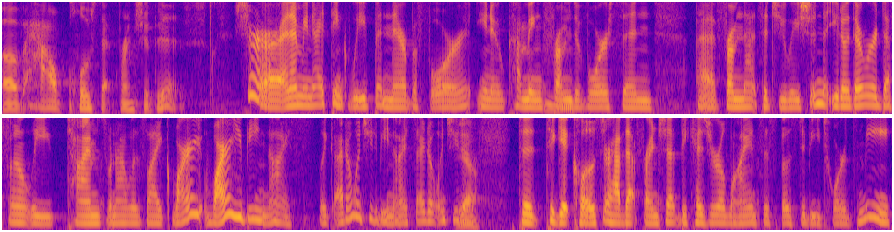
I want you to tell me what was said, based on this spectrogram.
of how close that friendship is Sure. And I mean, I think we've been there before, you know, coming from divorce and uh, from that situation. You know, there were definitely times when I was like, why are, why are you being nice? Like, I don't want you to be nice. I don't want you Yeah. to, to, to get close or have that friendship because your alliance is supposed to be towards me.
